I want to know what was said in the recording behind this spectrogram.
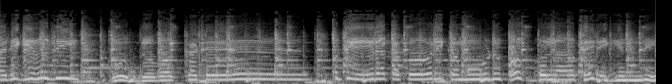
జరిగింది. ముద్దు ఒక్కటే. తీరక కోరిక మూడు పొద్దులా పెరిగింది.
